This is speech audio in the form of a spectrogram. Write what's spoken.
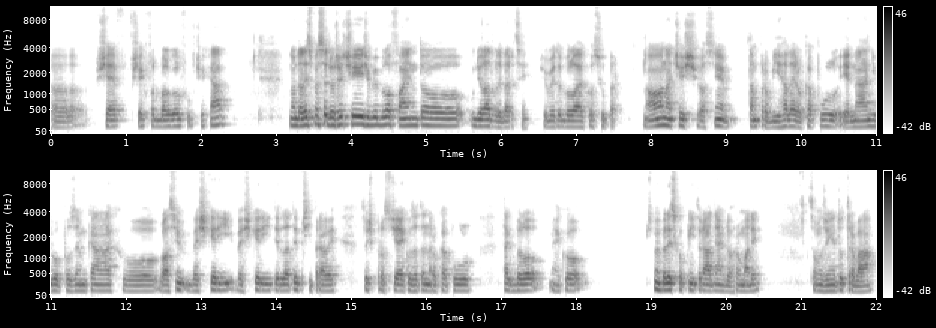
uh, šéf všech fotbal golfů v Čechách. No dali jsme se do řeči, že by bylo fajn to udělat v Liberci, že by to bylo jako super. No, na Češ vlastně tam probíhaly roka půl jednání o pozemkách, o vlastně veškerý, veškerý tyhle ty přípravy, což prostě jako za ten roka půl tak bylo jako, jsme byli schopni to dát nějak dohromady. Samozřejmě to trvá.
